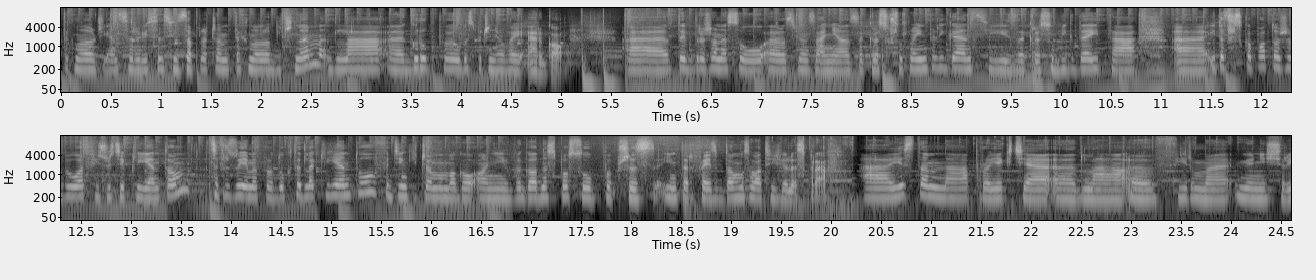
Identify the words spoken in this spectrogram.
Technology and Services jest zapleczem technologicznym dla grupy ubezpieczeniowej Ergo. E, Tutaj wdrażane są e, rozwiązania z zakresu sztucznej inteligencji, z zakresu big data e, i to wszystko po to, żeby ułatwić życie klientom. Cyfryzujemy produkty dla klientów, dzięki czemu mogą oni w wygodny sposób poprzez interfejs w domu załatwić wiele spraw. Jestem na projekcie dla firmy Munich Re.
